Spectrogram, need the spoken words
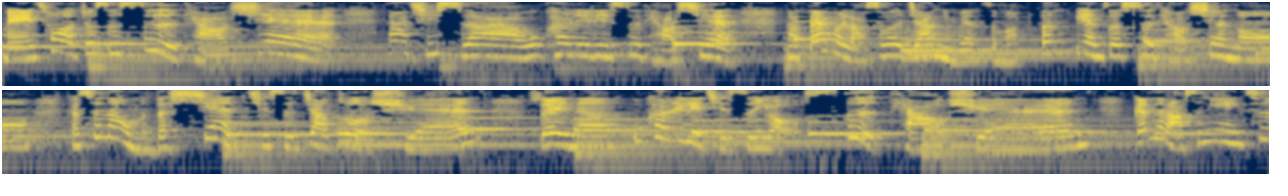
没错，就是四条线。那其实啊，乌克丽丽四条线。那待会老师会教你们怎么分辨这四条线哦。可是呢，我们的线其实叫做弦，所以呢，乌克丽丽其实有四条弦。跟着老师念一次，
